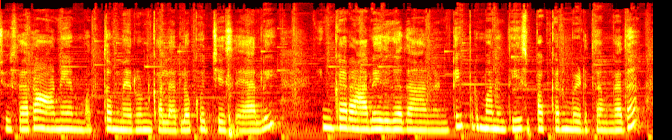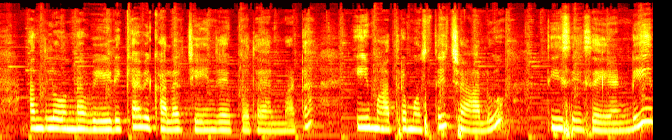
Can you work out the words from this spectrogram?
చూసారా? ఆనియన్ మొత్తం మెరూన్ కలర్లోకి వచ్చేసేయాలి. ఇంకా రాలేదు కదా అని అంటే ఇప్పుడు మనం తీసి పక్కన పెడతాం కదా అందులో ఉన్న వేడికి అవి కలర్ చేంజ్ అయిపోతాయి అన్నమాట ఈ మాత్రం వస్తే చాలు. తీసేసేయండి.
